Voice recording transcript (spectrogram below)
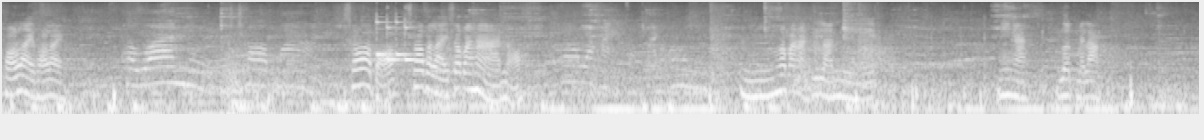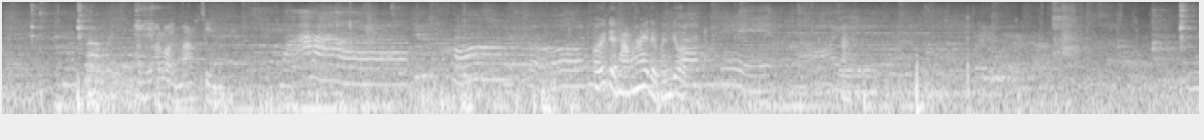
เพราะอะไรเพราะอะไร เพราะว่าหนูชอบชอบเหรอชอบอะไรชอบอาหารเหรอชอบอาหารของร้านที่นี่อืมชอบอาหารที่ร้านนี้นี่ไงเลิศไหมล่ะชอบอันนี้อร่อยมากจริงว้าวขอโทษเอ้ยเดี๋ยวทำให้เดี๋ยวมันหยด ประเทศไทยอื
